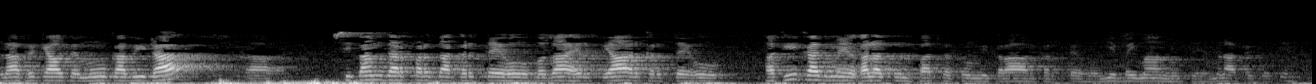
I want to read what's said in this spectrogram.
منافع کیا ہوتے منہ کا میٹھا ستم در پردہ کرتے ہو، بظاہر پیار کرتے ہو، حقیقت میں غلط الفت تم اقرار کرتے ہو، یہ بےمان ہوتے ہیں، منافق ہوتے ہیں۔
